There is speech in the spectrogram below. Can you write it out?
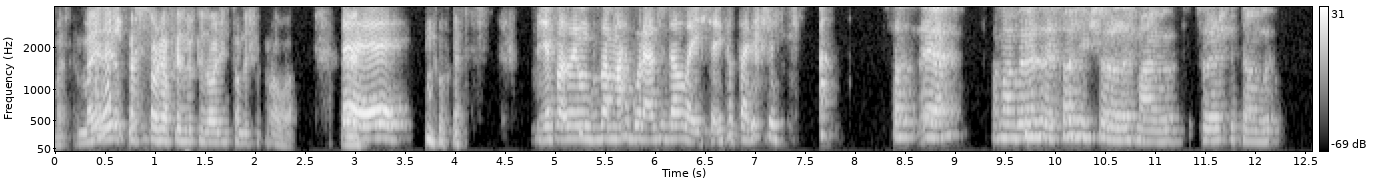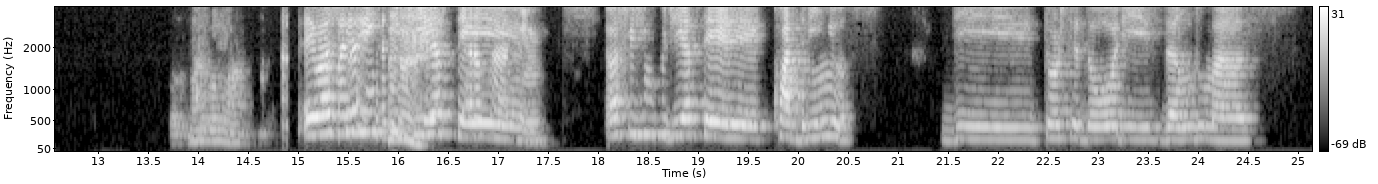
mas, mas Mas é o né? pessoal já fez o episódio, então deixa pra lá. É, É. Podia fazer um dos amargurados da Leste, aí só estaria a gente. Só, é, amargura é só a gente chorando as mágoas, chorando as pitangas. Mas vamos lá. Eu acho Mas que a é gente né, gente? podia ter. Eu acho que a gente podia ter quadrinhos de torcedores dando umas,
